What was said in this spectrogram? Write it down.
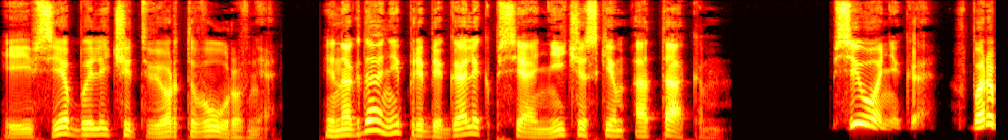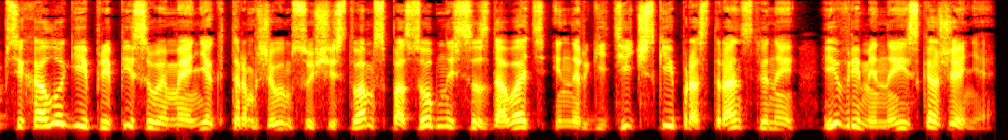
и все были четвертого уровня. Иногда они прибегали к псионическим атакам. Псионика. В парапсихологии приписываемая некоторым живым существам способность создавать энергетические, пространственные и временные искажения,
